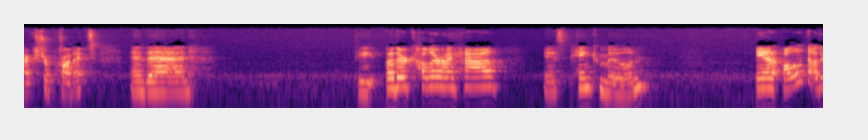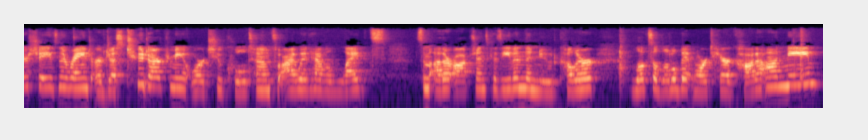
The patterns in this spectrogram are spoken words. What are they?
extra product. And then the other color I have is Pink Moon. And all of the other shades in the range are just too dark for me or too cool tone. So I would have liked some other options because even the nude color looks a little bit more terracotta on me.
